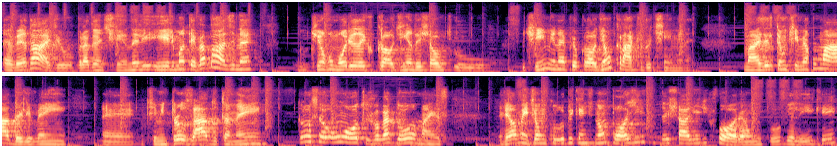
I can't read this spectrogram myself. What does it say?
É verdade, o Bragantino ele, ele manteve a base, né? Tinha rumores aí que o Claudinho ia deixar o, o, o time, né? Porque o Claudinho é o craque do time, né? Mas ele tem um time arrumado, ele vem é, um time entrosado também. Trouxe um ou outro jogador, mas realmente é um clube que a gente não pode deixar ali de fora. É um clube ali que,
